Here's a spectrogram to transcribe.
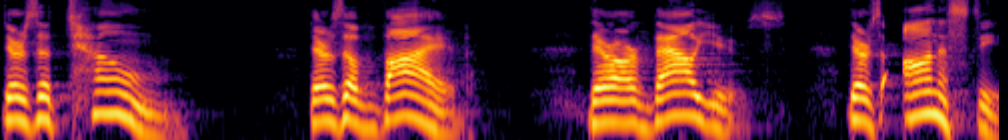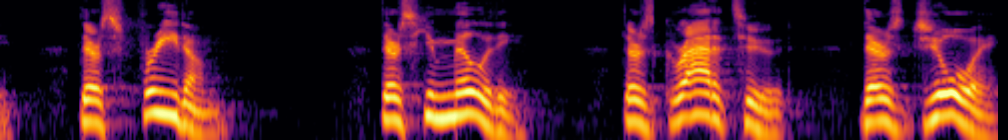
There's a tone, there's a vibe, there are values, there's honesty, there's freedom, there's humility, there's gratitude, there's joy.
